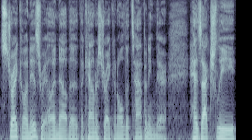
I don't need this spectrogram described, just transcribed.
strike on Israel and now the the counter strike and all that's happening there has actually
